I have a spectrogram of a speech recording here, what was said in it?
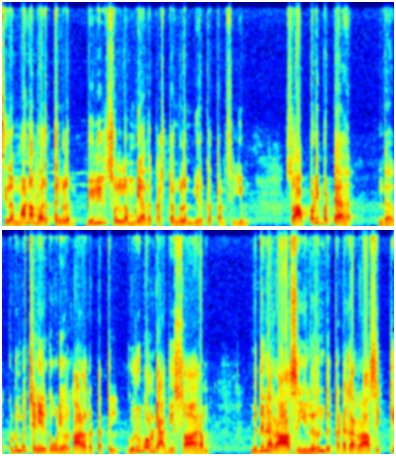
சில மன வருத்தங்களும் வெளியில் சொல்ல முடியாத கஷ்டங்களும் இருக்கத்தான் செய்யும். ஸோ அப்படிப்பட்ட இந்த குடும்பச்சனி இருக்கக்கூடிய ஒரு காலகட்டத்தில் குருபவனுடைய அதிசாரம் மிதுன ராசியிலிருந்து கடக ராசிக்கு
